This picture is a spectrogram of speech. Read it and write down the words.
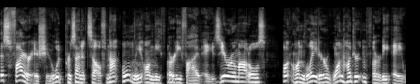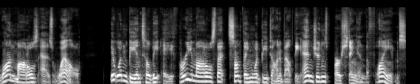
This fire issue would present itself not only on the 35A0 models, but on later 130A1 models as well. It wouldn't be until the A3 models that something would be done about the engines bursting into flames.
